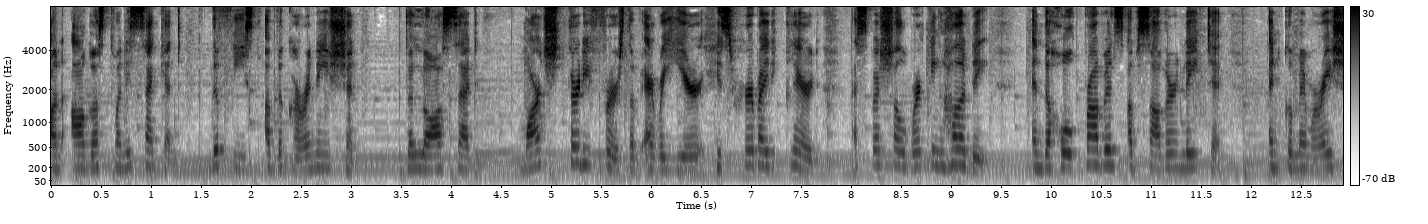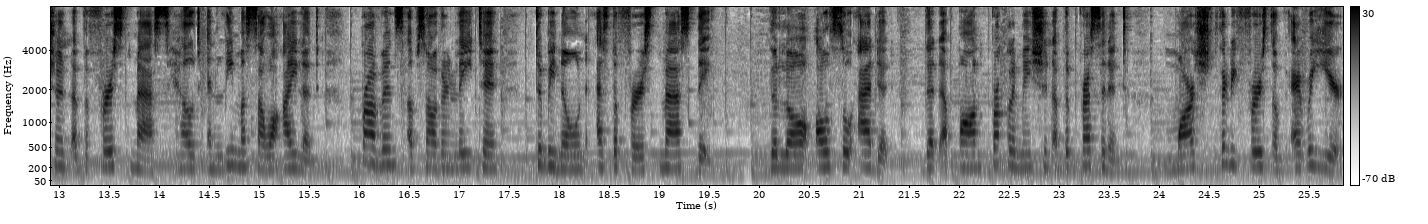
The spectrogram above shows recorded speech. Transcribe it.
on August 22nd, the feast of the coronation. The law said March 31st of every year is hereby declared a special working holiday in the whole province of Southern Leyte in commemoration of the first mass held in Limasawa Island, province of Southern Leyte, to be known as the First Mass Day. The law also added that upon proclamation of the President, March 31st of every year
